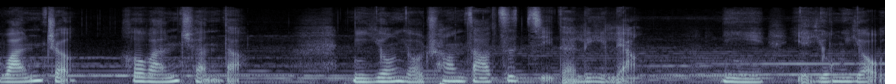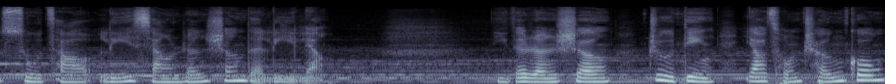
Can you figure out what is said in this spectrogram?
完整和完全的。你拥有创造自己的力量，你也拥有塑造理想人生的力量。你的人生注定要从成功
